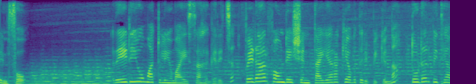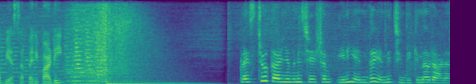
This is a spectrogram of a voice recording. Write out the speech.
ഇൻഫോ. റേഡിയോ മാറ്റുലിയുമായി സഹകരിച്ച് ഫെഡാർ ഫൗണ്ടേഷൻ തയ്യാറാക്കി അവതരിപ്പിക്കുന്ന തുടർ വിദ്യാഭ്യാസ പരിപാടി. പ്ലസ് ടു കഴിഞ്ഞതിന് ശേഷം ഇനി എന്ത് എന്ന് ചിന്തിക്കുന്നവരാണ്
